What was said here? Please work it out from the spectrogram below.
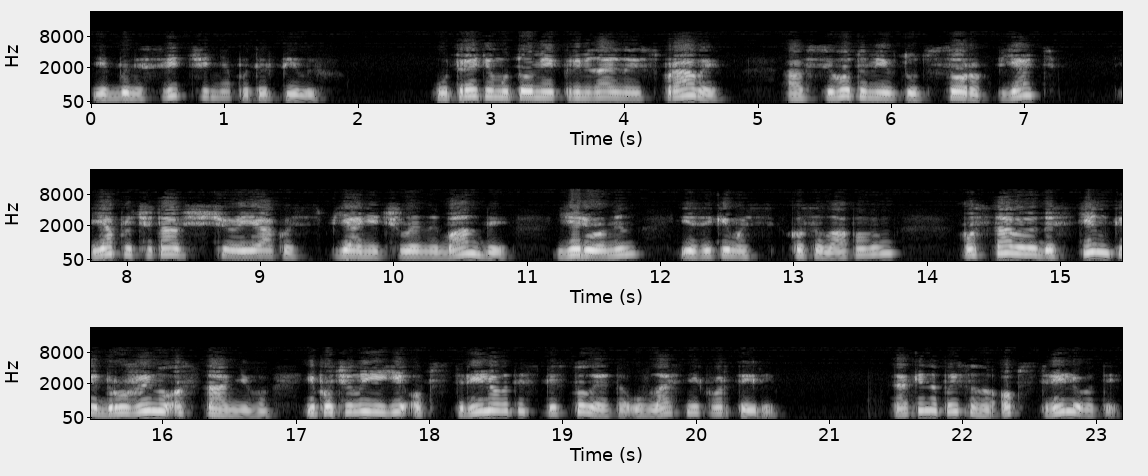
якби не свідчення потерпілих. У третьому томі кримінальної справи, а всього томів тут 45, я прочитав, що якось п'яні члени банди Єрьомін із якимось Косолаповим поставили до стінки дружину останнього і почали її обстрілювати з пістолета у власній квартирі. Так і написано обстрілювати.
